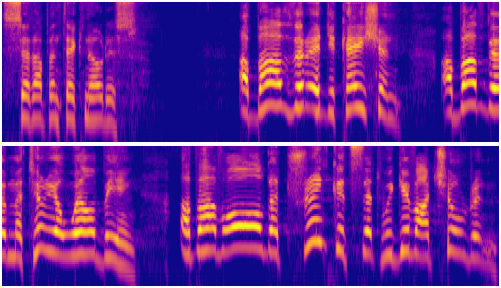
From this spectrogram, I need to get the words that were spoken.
sit up and take notice. Above their education, above their material well being, above all the trinkets that we give our children,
